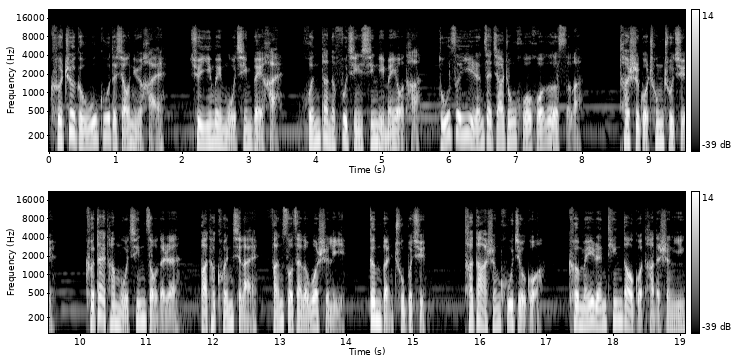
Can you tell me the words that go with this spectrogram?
可这个无辜的小女孩却因为母亲被害，混蛋的父亲心里没有她，独自一人在家中活活饿死了。她试过冲出去，可带她母亲走的人把她捆起来，反锁在了卧室里，根本出不去。她大声呼救过，可没人听到过她的声音。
